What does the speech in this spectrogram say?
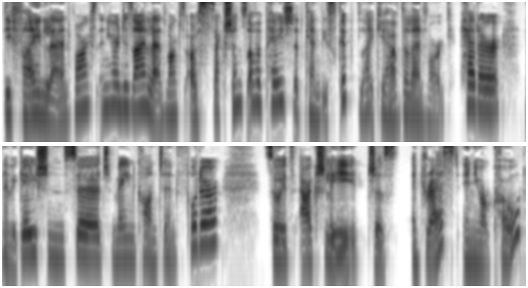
Define landmarks in your design. Landmarks are sections of a page that can be skipped, like you have the landmark header, navigation, search, main content, footer. So it's actually just addressed in your code.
